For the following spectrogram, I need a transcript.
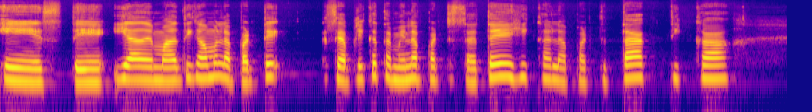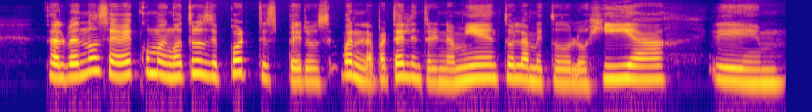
Este, y además, digamos, la parte, se aplica también la parte estratégica, la parte táctica. Tal vez no se ve como en otros deportes, pero bueno, la parte del entrenamiento, la metodología, em,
